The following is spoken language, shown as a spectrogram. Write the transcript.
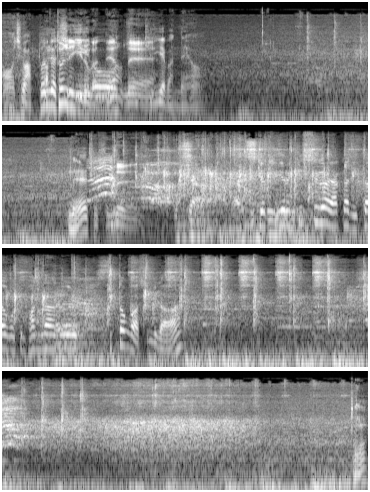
어, 지금 앞돌려 앞돌리기로 치기로 갔네요. 네. 길게 봤네요. 네, 좋습니다. 네. 느껴지기는 키스가 약간 있다고 좀 판단을 했던 것 같습니다. 네.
